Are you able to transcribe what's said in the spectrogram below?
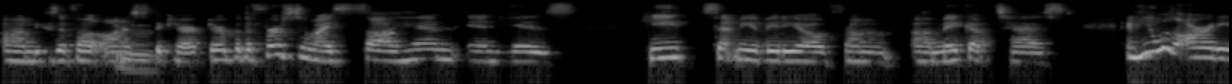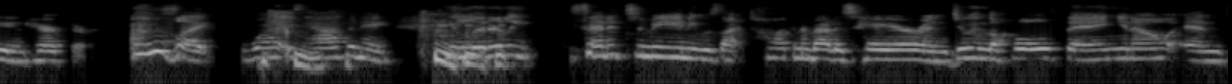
um, because it felt honest mm-hmm. to the character. But the first time I saw him in his, he sent me a video from a makeup test, and he was already in character. I was like, what is happening? He literally sent it to me and he was like talking about his hair and doing the whole thing, you know, and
